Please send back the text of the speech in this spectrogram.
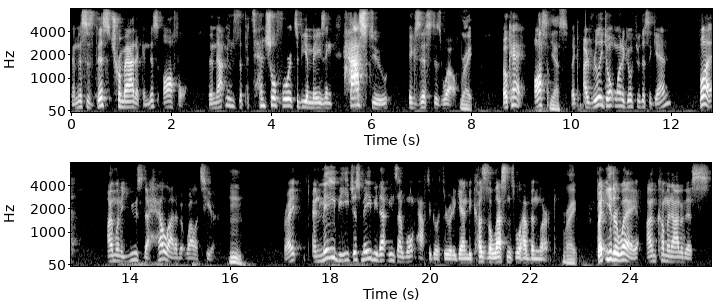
and this is this traumatic and this awful, then that means the potential for it to be amazing has to exist as well. right Okay, awesome. yes Like I really don't want to go through this again, but I'm going to use the hell out of it while it's here, mm, right? And maybe, just maybe, that means I won't have to go through it again because the lessons will have been learned. right But either way, I'm coming out of this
